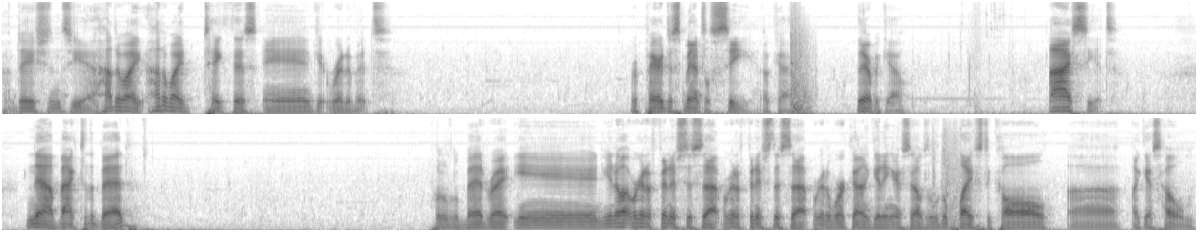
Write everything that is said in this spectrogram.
Foundations, yeah. How do I how do I take this and get rid of it? Repair, dismantle C. Okay. There we go. I see it. Now back to the bed. Put a little bed right in. You know what? We're going to finish this up. We're going to finish this up. We're going to work on getting ourselves a little place to call, uh, I guess, home.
